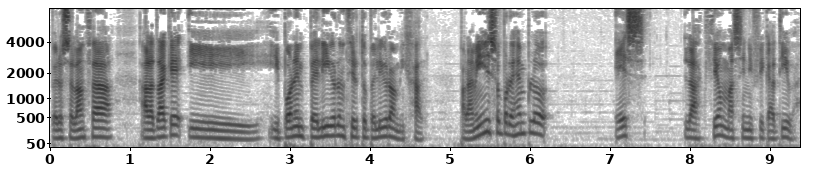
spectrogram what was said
pero se lanza al ataque y, y pone en peligro, en cierto peligro, a Mijal. Para mí eso, por ejemplo, es la acción más significativa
